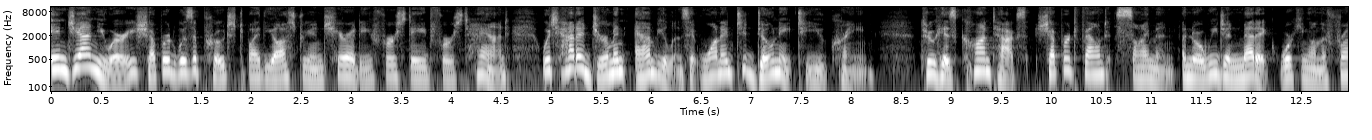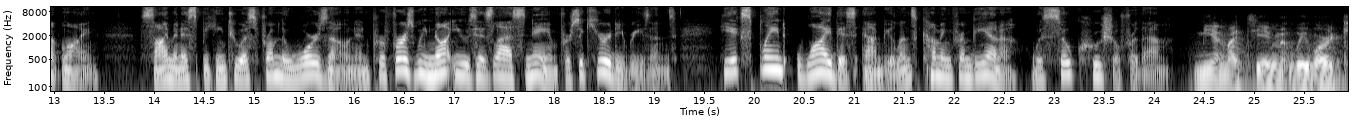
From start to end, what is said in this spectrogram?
In January, Shepard was approached by the Austrian charity First Aid First Hand, which had a German ambulance it wanted to donate to Ukraine. Through his contacts, Shepard found Simon, a Norwegian medic working on the front line. Simon is speaking to us from the war zone and prefers we not use his last name for security reasons. He explained why this ambulance coming from Vienna was so crucial for them. Me and my team, we work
